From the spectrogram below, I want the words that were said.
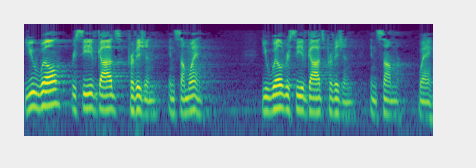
You will receive God's provision in some way. You will receive God's provision in some way.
